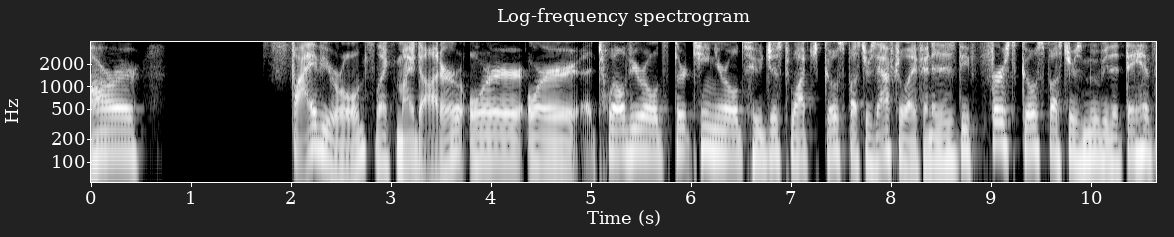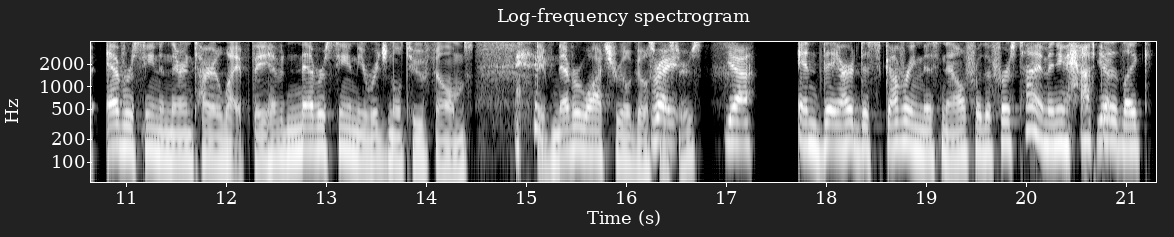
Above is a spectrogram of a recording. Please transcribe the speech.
are five year olds like my daughter or or 12 year olds 13 year olds who just watched ghostbusters afterlife and it is the first ghostbusters movie that they have ever seen in their entire life. They have never seen the original two films. They've never watched real ghostbusters. Yeah. and they are discovering this now for the first time and you have to like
